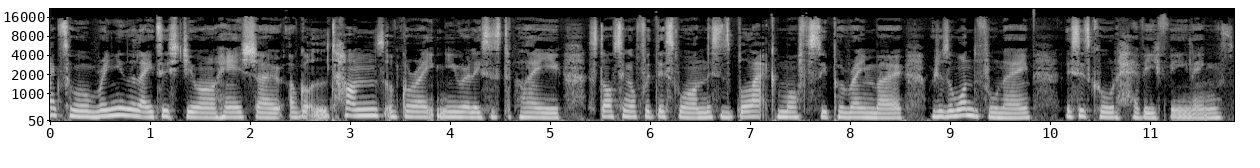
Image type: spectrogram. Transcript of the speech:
This is Maxwell you the latest You Are Here show. I've got tons of great new releases to play you. Starting off with this one, this is Black Moth Super Rainbow, which is a wonderful name. This is called Heavy. Feelings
